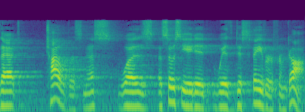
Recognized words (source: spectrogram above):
that childlessness was associated with disfavor from God.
